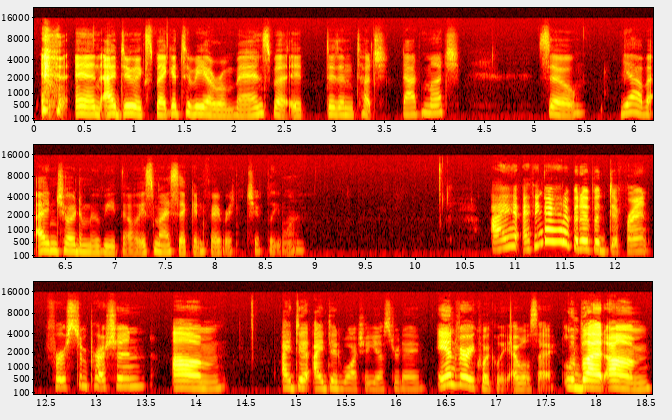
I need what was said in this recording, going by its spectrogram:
and I do expect it to be a romance, but it didn't touch that much. So, yeah, but I enjoyed the movie though. It's my second favorite Ghibli one. I I think I had a bit of a different first impression. Um, I did I did watch it yesterday and very quickly, I will say. But um,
